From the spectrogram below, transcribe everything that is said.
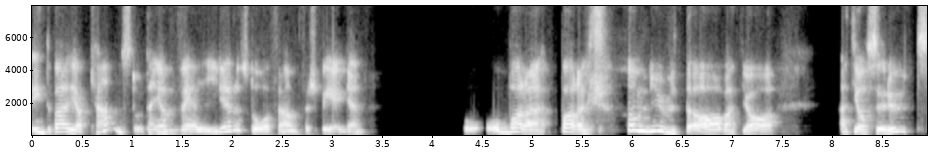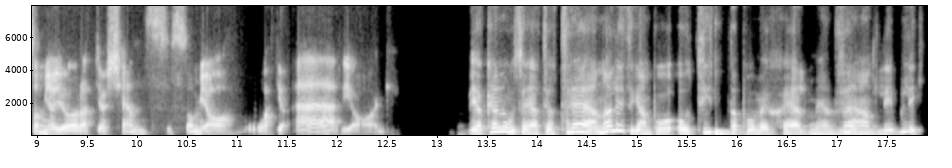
inte bara jag kan stå utan jag väljer att stå framför spegeln och, och bara, bara liksom njuta av att jag, att jag ser ut som jag gör, att jag känns som jag och att jag är jag jag kan nog säga att jag tränar lite grann på att titta på mig själv med en vänlig blick.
